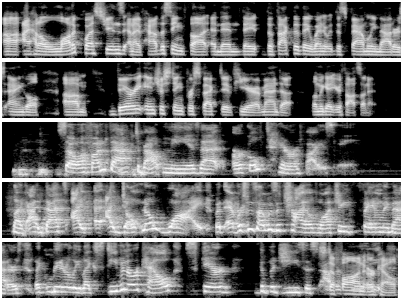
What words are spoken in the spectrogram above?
uh, I had a lot of questions, and I've had the same thought. And then they, the fact that they went with this Family Matters angle, um, very interesting perspective here, Amanda. Let me get your thoughts on it. So a fun fact about me is that Urkel terrifies me. Like I that's I I don't know why, but ever since I was a child watching Family Matters, like literally like Stephen Urkel scared the bejesus out Stefan of me. Urkel.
